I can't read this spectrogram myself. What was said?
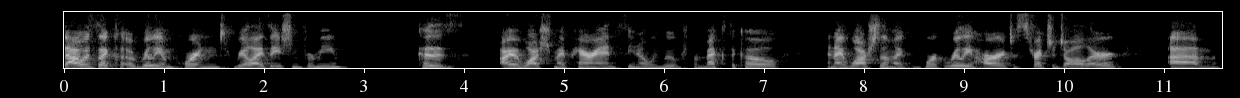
that was like a really important realization for me because I watched my parents, you know, we moved from Mexico and I watched them like work really hard to stretch a dollar. Um,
